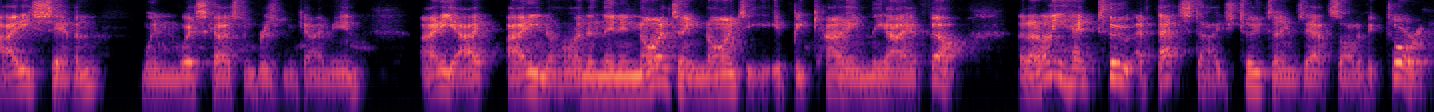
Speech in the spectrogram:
87 when West Coast and Brisbane came in, 88, 89, and then in 1990 it became the AFL. But it only had two at that stage, two teams outside of Victoria,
